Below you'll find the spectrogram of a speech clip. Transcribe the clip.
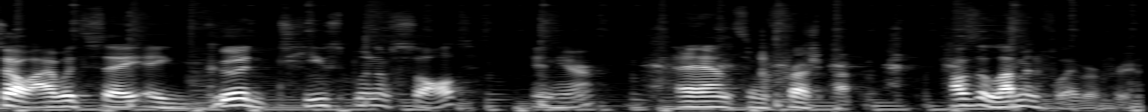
So I would say a good teaspoon of salt in here and some fresh pepper. How's the lemon flavor for you?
